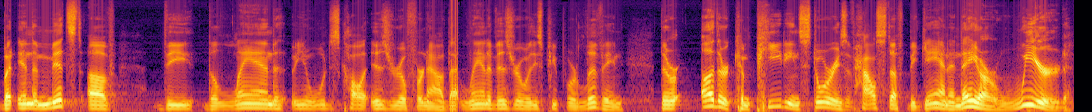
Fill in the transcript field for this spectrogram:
But in the midst of the, the land, you know, we'll just call it Israel for now, that land of Israel where these people were living, there are other competing stories of how stuff began, and they are weird.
